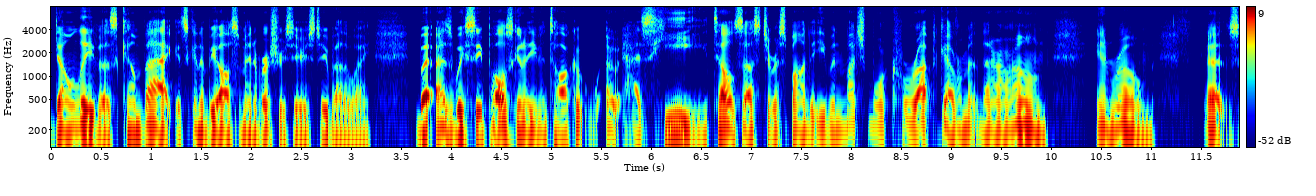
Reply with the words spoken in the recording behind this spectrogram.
don't leave us, come back. It's going to be awesome anniversary series too, by the way. But as we see, Paul's going to even talk uh, as he tells us to respond to even much more corrupt government than our own in Rome. Uh, as,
